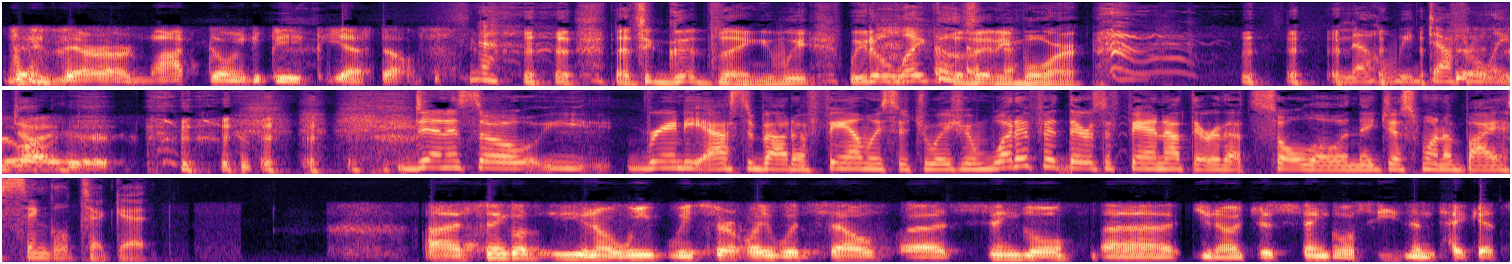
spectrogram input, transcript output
There are not going to be PSLs. That's a good thing. We we don't like those anymore. no, we definitely don't. Dennis, so Randy asked about a family situation. What if it, there's a fan out there that's solo and they just want to buy a single ticket? Uh, single, you know, we, we certainly would sell uh, single, uh, you know, just single season tickets.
